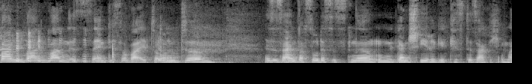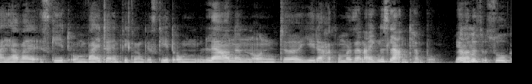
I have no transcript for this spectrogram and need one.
Wann, wann, wann ist es endlich soweit? Genau. Und ähm, es ist einfach so, das ist eine, eine ganz schwierige Kiste, sage ich immer, ja, weil es geht um Weiterentwicklung, es geht um Lernen und äh, jeder hat nun mal sein eigenes Lerntempo. Ja, mhm. das ist so.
